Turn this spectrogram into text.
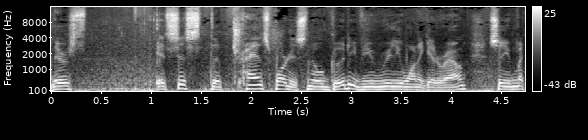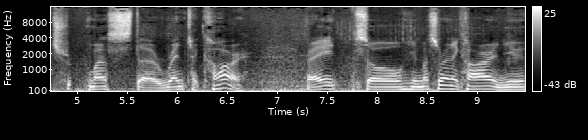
there's it's just the transport is no good if you really want to get around. So you much must uh, rent a car right? So you must rent a car and you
